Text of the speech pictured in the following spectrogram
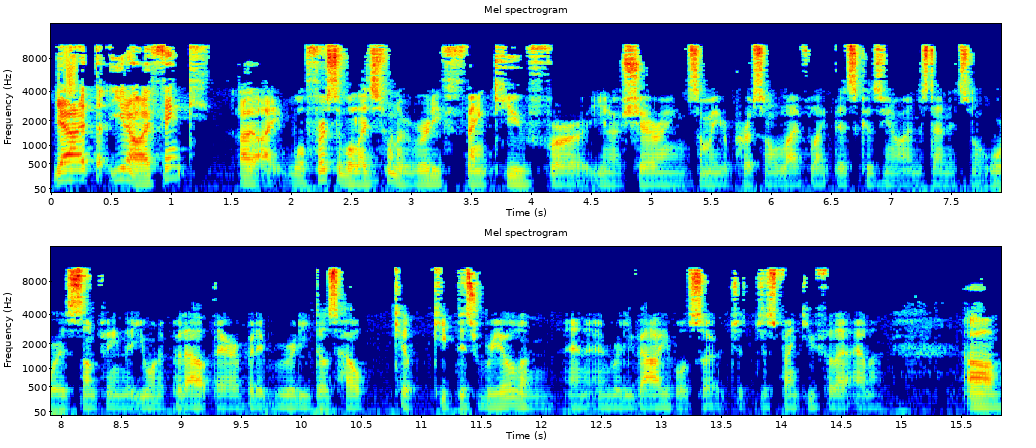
Yeah, th- you know, I think. I, I, well, first of all, I just want to really thank you for you know sharing some of your personal life like this because you know I understand it's not always something that you want to put out there, but it really does help keep, keep this real and, and, and really valuable. So just just thank you for that, Anna. Um,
